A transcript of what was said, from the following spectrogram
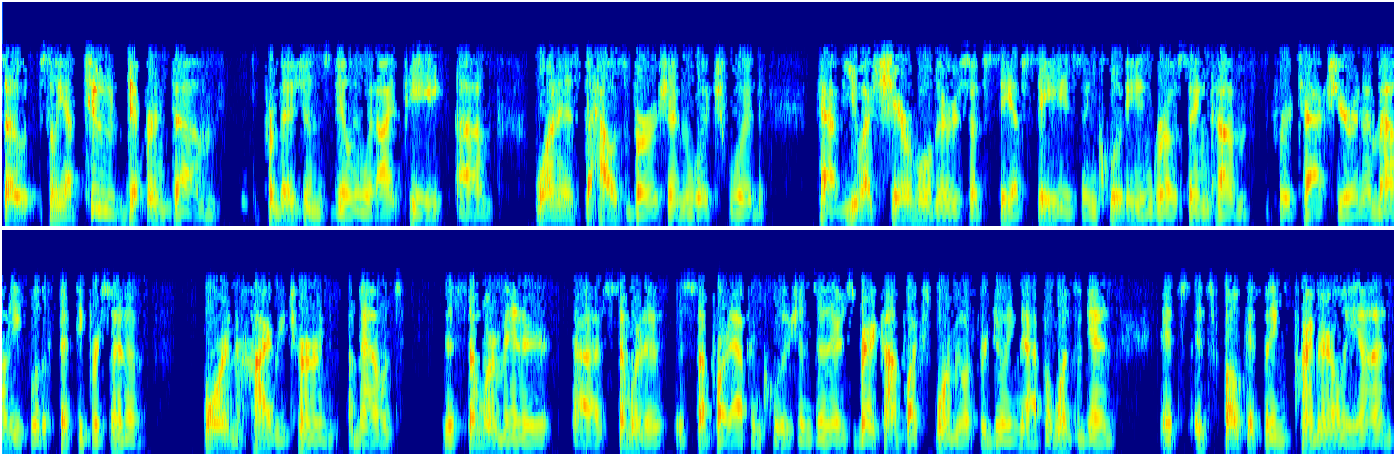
so, so we have two different um, provisions dealing with IP. Um, one is the House version, which would have U.S. shareholders of CFCs, including in gross income for a tax year, an amount equal to 50% of foreign high return amount in a similar manner, uh, similar to the subpart F inclusions. And there's a very complex formula for doing that, but once again, it's, it's focusing primarily on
